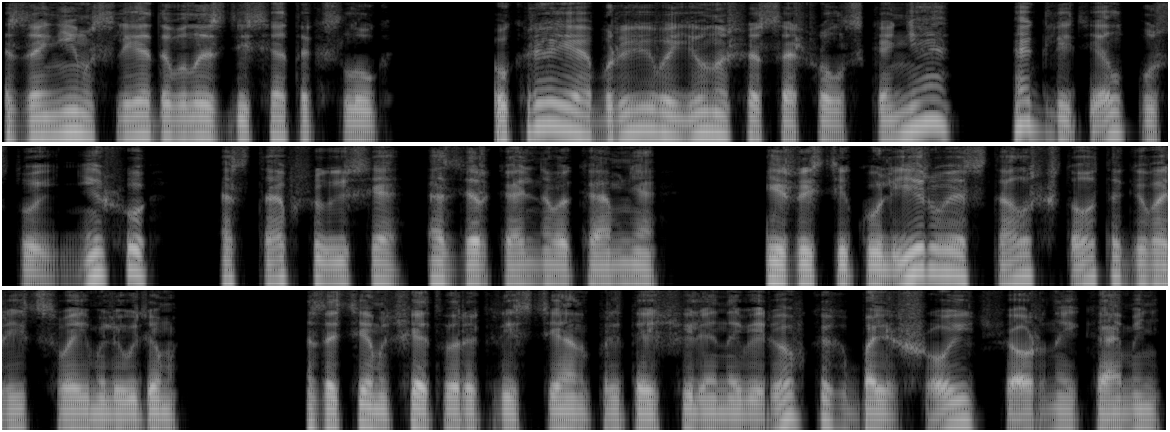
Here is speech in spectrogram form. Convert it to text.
За ним следовало с десяток слуг. У края обрыва юноша сошел с коня, оглядел пустую нишу, оставшуюся от зеркального камня, и, жестикулируя, стал что-то говорить своим людям. Затем четверо крестьян притащили на веревках большой черный камень.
